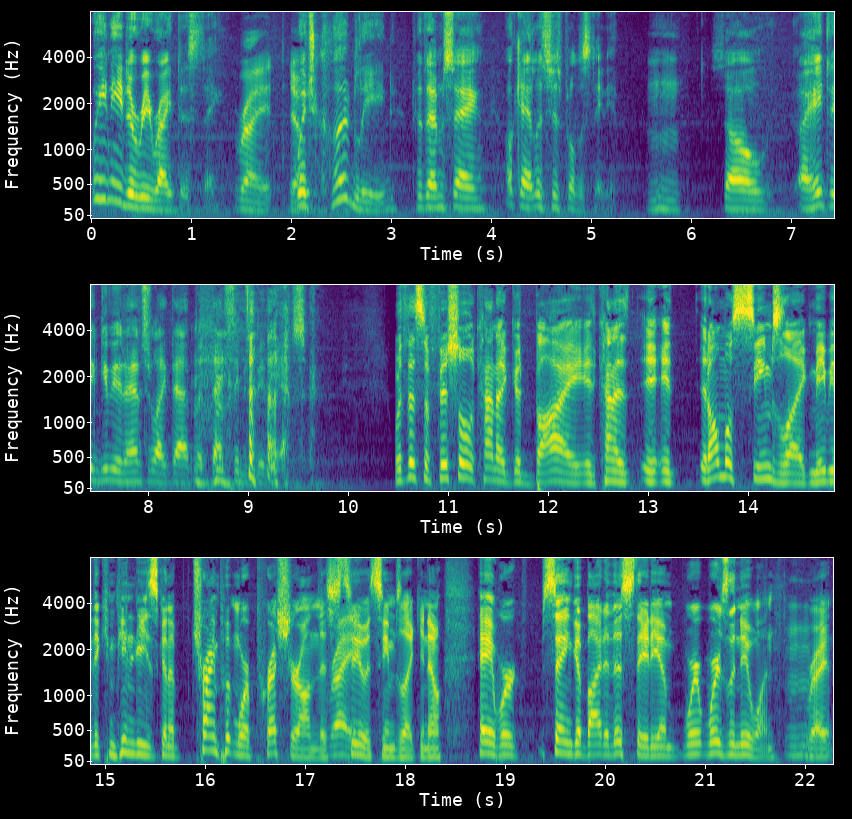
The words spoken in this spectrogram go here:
we need to rewrite this thing, Right. Yeah. which could lead to them saying, okay, let's just build a stadium. So I hate to give you an answer like that, but that seems to be the answer. with this official kind of goodbye, it kind of it, it it almost seems like maybe the community is going to try and put more pressure on this Right. too. It seems like you know, hey, we're saying goodbye to this stadium. Where, where's the new one? Right?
